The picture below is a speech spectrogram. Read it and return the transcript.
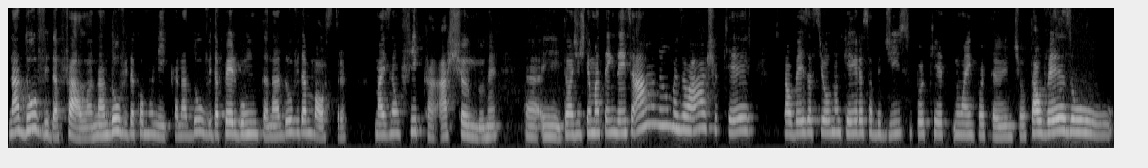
na dúvida, fala, na dúvida, comunica, na dúvida, pergunta, na dúvida, mostra, mas não fica achando, né? Uh, então, a gente tem uma tendência, ah, não, mas eu acho que talvez a CEO não queira saber disso porque não é importante, ou talvez o,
